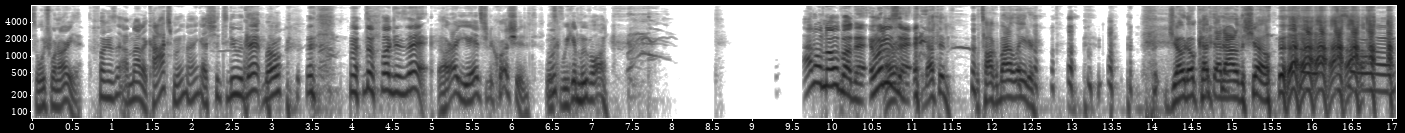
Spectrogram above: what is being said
So which one are you? The fuck is that? I'm not a coxman. I ain't got shit to do with that, bro. what the fuck is that? All right, you answered the question. Let's- we can move on. I don't know about that. And what is All right, that? Nothing. We'll talk about it later. Joe, don't cut that out of the show. so, uh,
